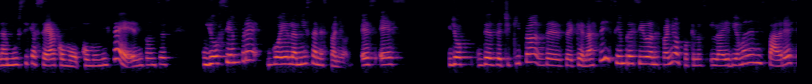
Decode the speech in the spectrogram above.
la música sea como, como mi fe. Entonces, yo siempre voy a la misa en español. Es, es, yo desde chiquita, desde que nací, siempre he sido en español, porque los, la idioma de mis padres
